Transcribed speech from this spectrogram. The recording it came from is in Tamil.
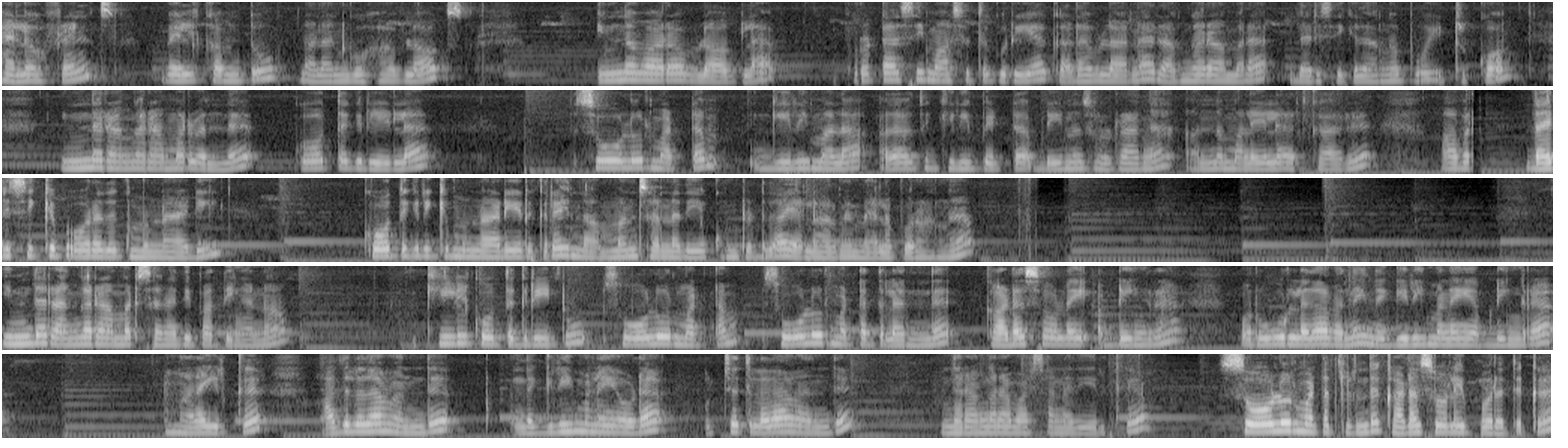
Hello friends welcome to Nalankuha vlogs இந்த வாரம் விலாகில் புரட்டாசி மாதத்துக்குரிய கடவுளான ரங்கராமரை தரிசிக்க தாங்க போயிட்டுருக்கோம். இந்த ரங்கராமர் வந்து கோத்தகிரியில் சோலூர் மட்டம் கிரிமலை அதாவது கிரிபெட்டு அப்படின்னு சொல்கிறாங்க அந்த மலையில் இருக்கார். அவர் தரிசிக்க போகிறதுக்கு முன்னாடி கோத்தகிரிக்கு முன்னாடி இருக்கிற இந்த அம்மன் சன்னதியை கும்பிட்டுட்டு தான் எல்லாருமே மேலே போகிறாங்க இந்த ரங்கராமர் சன்னதி பார்த்திங்கன்னா கீழ்கோத்தகிரி டு சோலூர் மட்டம். சோலூர் மட்டத்திலேருந்து கடசோலை அப்படிங்கிற ஒரு ஊரில் தான் வந்து இந்த கிரிமலை அப்படிங்கிற மலை இருக்குது அதில் தான் வந்து இந்த கிரிமலையோட உச்சத்தில் தான் வந்து இந்த ரங்கராமர் சன்னதி இருக்குது சோலூர் மட்டத்துலேருந்து கடசோலை போகிறதுக்கு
